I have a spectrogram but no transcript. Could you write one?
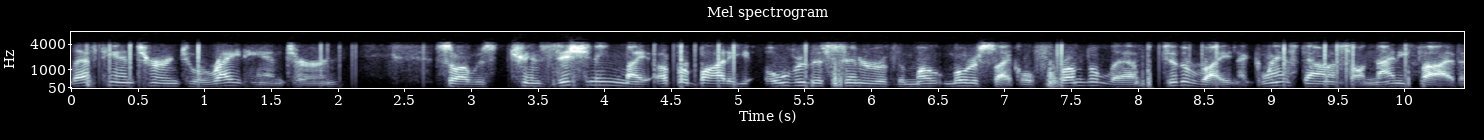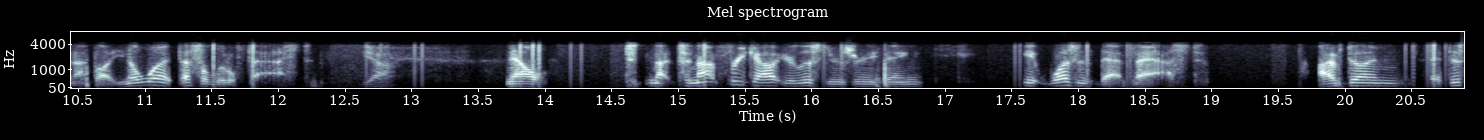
left hand turn to a right hand turn. So I was transitioning my upper body over the center of the mo- motorcycle from the left to the right, and I glanced down. I saw 95, and I thought, you know what? That's a little fast. Yeah. Now, to not, to not freak out your listeners or anything, it wasn't that fast. I've done at this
